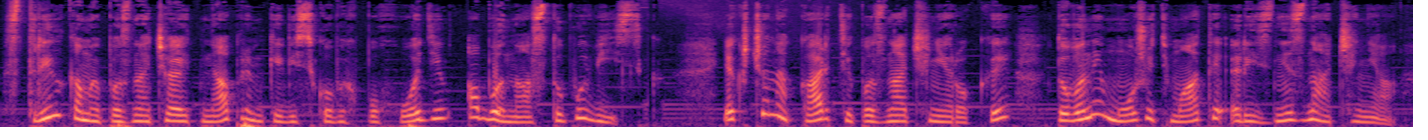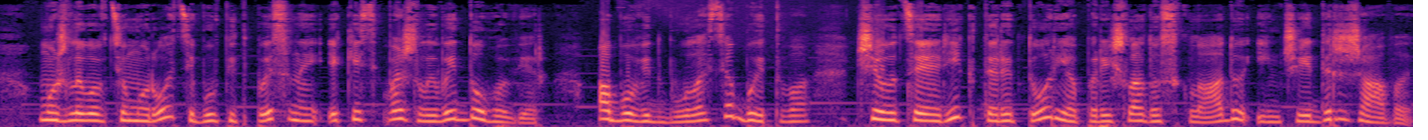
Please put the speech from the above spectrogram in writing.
Стрілками позначають напрямки військових походів або наступу військ. Якщо на карті позначені роки, то вони можуть мати різні значення. Можливо, в цьому році був підписаний якийсь важливий договір, або відбулася битва, чи у цей рік територія перейшла до складу іншої держави.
